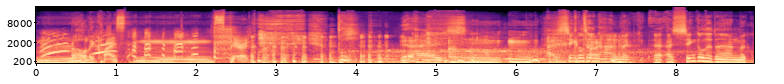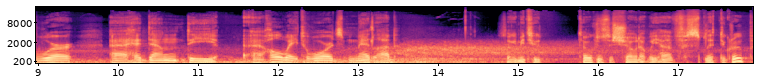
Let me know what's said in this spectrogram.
Mm, holy Christ. Mm, spirit. yeah. As, as Singleton and Mc, uh, as Singleton and McWhirr uh, head down the uh, hallway towards MedLab. So give me two tokens to show that we have split the group.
